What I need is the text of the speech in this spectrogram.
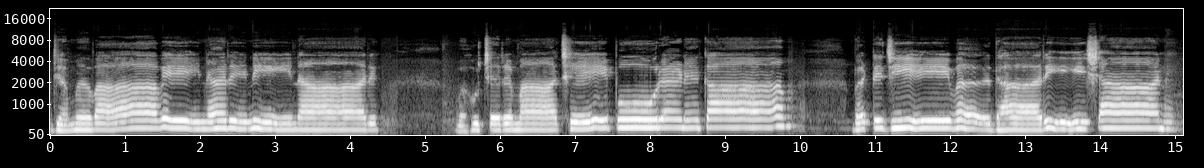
જમવાવે નરને નાર. બહુચરમાં છે પૂરણ કામ. ભટ્ટજીએ વધારી શાન.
